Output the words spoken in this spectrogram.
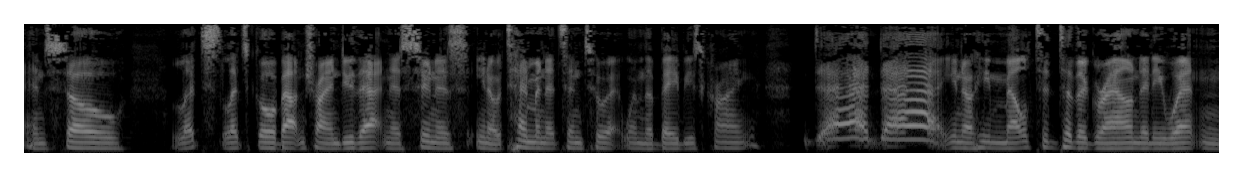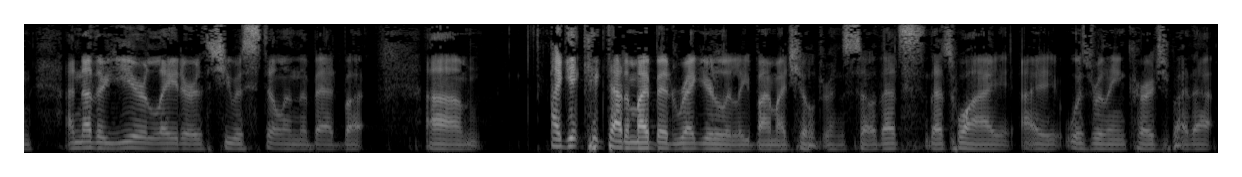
and so let's let's go about and try and do that. And as soon as you know, ten minutes into it, when the baby's crying, Dad, Dad, you know, he melted to the ground and he went. And another year later, she was still in the bed. But um, I get kicked out of my bed regularly by my children, so that's that's why I was really encouraged by that.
